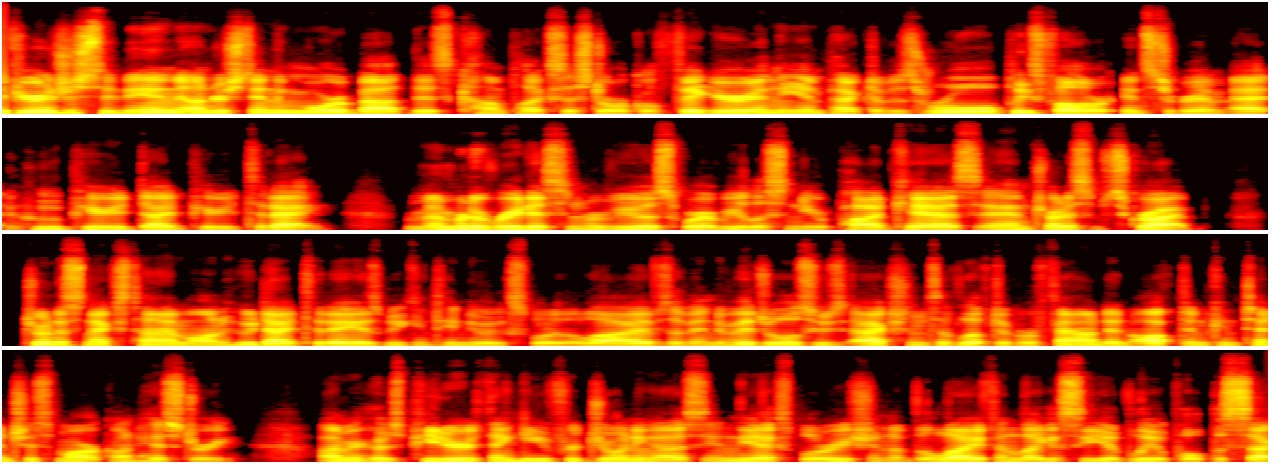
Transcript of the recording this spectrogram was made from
If you're interested in understanding more about this complex historical figure and the impact of his rule, please follow our Instagram at who period died period today. Remember to rate us and review us wherever you listen to your podcasts and try to subscribe. Join us next time on Who Died Today as we continue to explore the lives of individuals whose actions have left a profound and often contentious mark on history. I'm your host, Peter. Thank you for joining us in the exploration of the life and legacy of Leopold II.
